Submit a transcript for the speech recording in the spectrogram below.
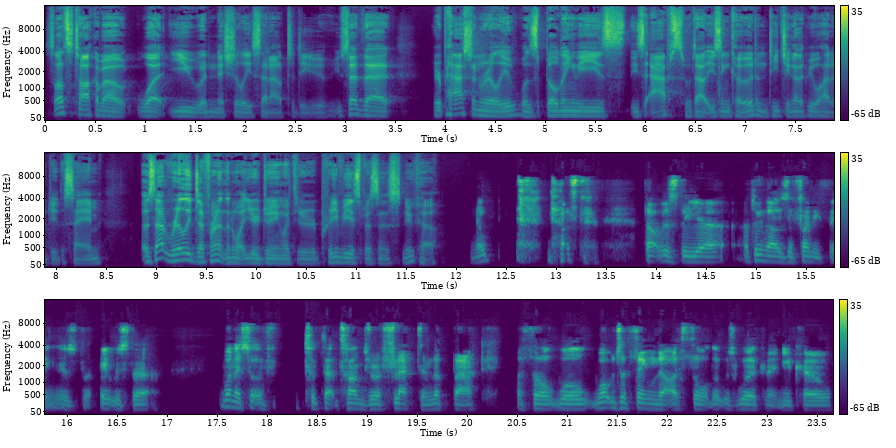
So let's talk about what you initially set out to do. You said that your passion really was building these these apps without using code and teaching other people how to do the same. Is that really different than what you're doing with your previous business, Nuco? Nope. That's the, that was the uh, I think that was the funny thing is that it was the when I sort of took that time to reflect and look back, I thought, well, what was the thing that I thought that was working at Nuco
